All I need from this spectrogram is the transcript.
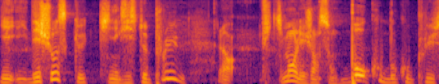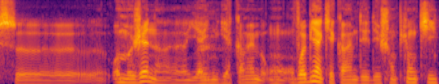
Il y a des choses qui n'existent plus. Alors, effectivement, les gens sont beaucoup, beaucoup plus homogènes. Il y, a il y, a quand même, on, voit bien qu'il y a quand même des, champions qui,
